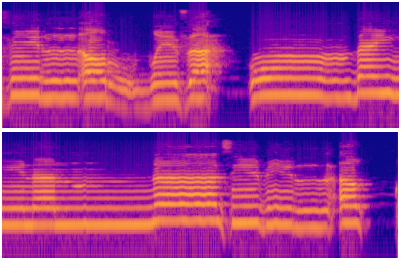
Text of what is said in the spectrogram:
في الأرض فاحكم بين الناس بالحق.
